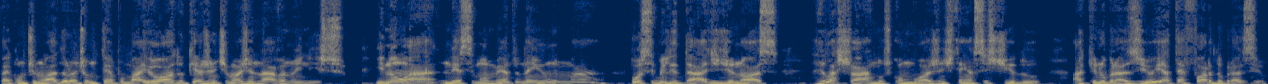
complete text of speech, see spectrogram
Vai continuar durante um tempo maior do que a gente imaginava no início. E não há, nesse momento, nenhuma possibilidade de nós relaxarmos, como a gente tem assistido aqui no Brasil e até fora do Brasil.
